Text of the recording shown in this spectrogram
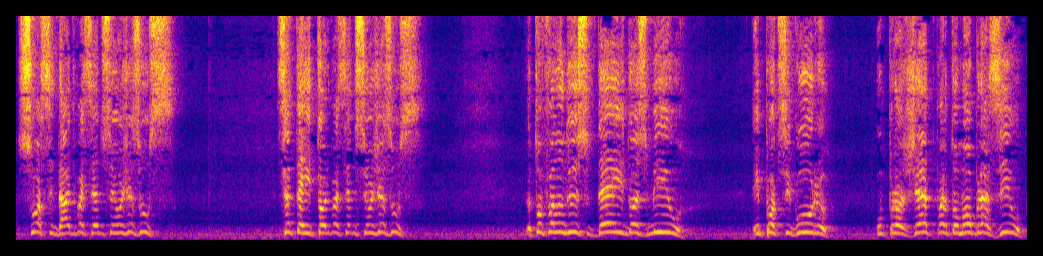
Sua cidade vai ser do Senhor Jesus. Seu território vai ser do Senhor Jesus. Eu estou falando isso desde 2000, em Porto Seguro. O projeto para tomar o Brasil.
